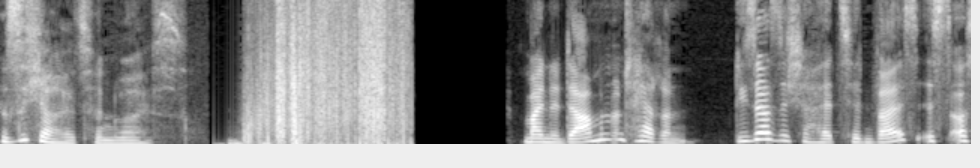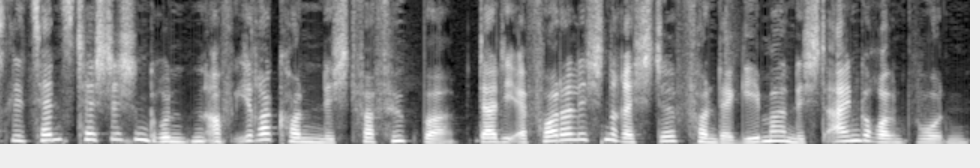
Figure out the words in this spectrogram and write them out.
Sicherheitshinweis. Meine Damen und Herren, dieser Sicherheitshinweis ist aus lizenztechnischen Gründen auf Ihrer Con nicht verfügbar, da die erforderlichen Rechte von der GEMA nicht eingeräumt wurden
